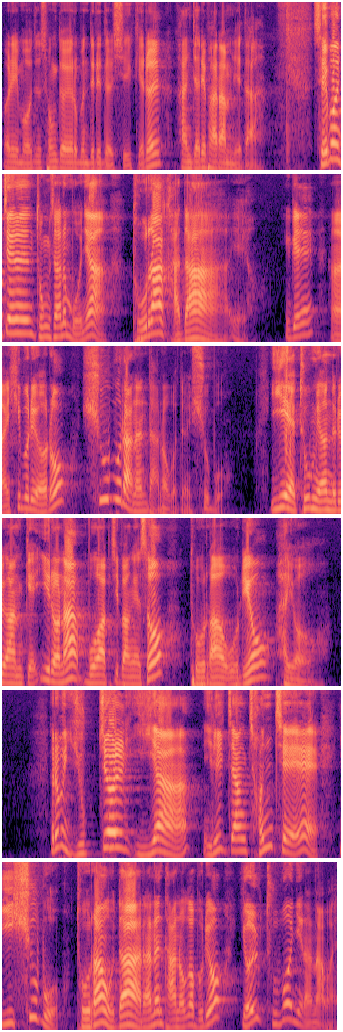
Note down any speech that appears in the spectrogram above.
우리 모든 성도 여러분들이 될 수 있기를 간절히 바랍니다. 세 번째는 동사는 뭐냐? 돌아가다예요. 이게 아, 히브리어로 휴브라는 단어거든요. 휴브. 이에 두 며느리와 함께 일어나 모압 지방에서 돌아오려 하여. 여러분 6절 이하 1장 전체에 이 휴브 돌아오다라는 단어가 무려 12번이나 나와요.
